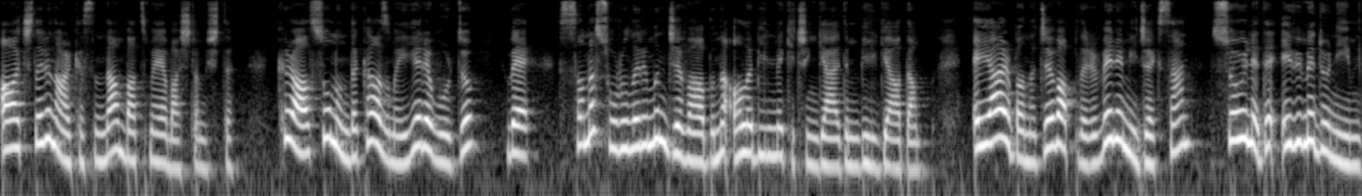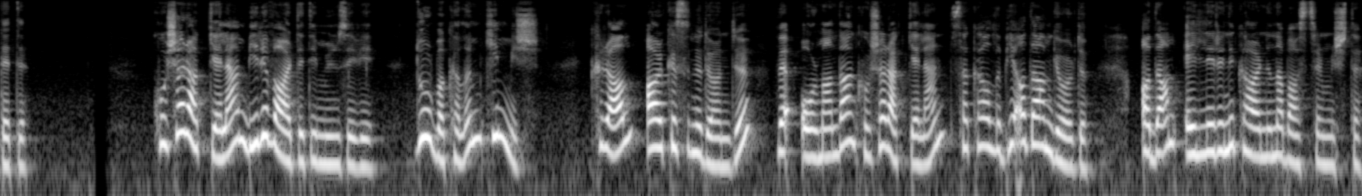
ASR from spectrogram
ağaçların arkasından batmaya başlamıştı. Kral sonunda kazmayı yere vurdu ve sana sorularımın cevabını alabilmek için geldim bilgi adam. Eğer bana cevapları veremeyeceksen söyle de evime döneyim dedi. Koşarak gelen biri var dedi Münzevi. Dur bakalım kimmiş? Kral arkasını döndü ve ormandan koşarak gelen sakallı bir adam gördü. Adam ellerini karnına bastırmıştı.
